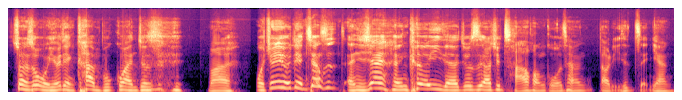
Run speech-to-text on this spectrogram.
虽然说我有点看不惯，就是。妈，我觉得有点像是，你现在很刻意的，就是要去查黄国昌到底是怎样。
